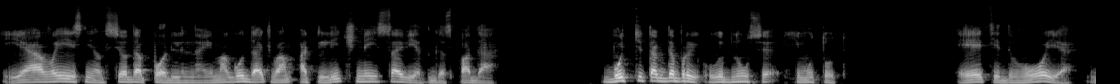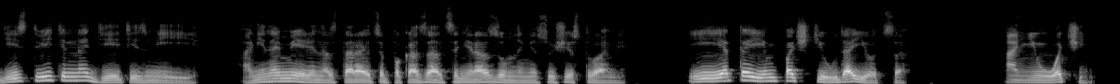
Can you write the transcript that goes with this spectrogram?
«Я выяснил все доподлинно и могу дать вам отличный совет, господа. «Будьте так добры», — улыбнулся ему тот. «Эти двое действительно дети змеи. Они намеренно стараются показаться неразумными существами. И это им почти удается. Они очень,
